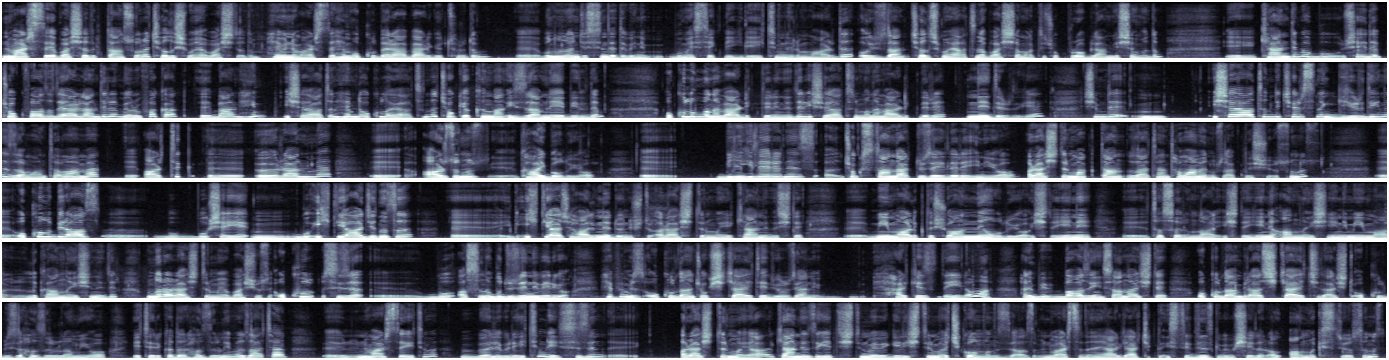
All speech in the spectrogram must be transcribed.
üniversiteye başladıktan sonra çalışmaya başladım. Hem üniversite hem okul beraber götürdüm. E, bunun öncesinde de benim bu meslekle ilgili eğitimlerim vardı. O yüzden çalışma hayatına başlamakta çok problem yaşamadım. E, kendimi bu şeyde çok fazla değerlendiremiyorum fakat e, ben hem iş hayatını hem de okul hayatını çok yakından izlemleyebildim. Okulun bana verdikleri nedir, iş hayatının bana verdikleri nedir diye. Şimdi iş hayatının içerisine girdiğiniz zaman tamamen e, artık e, öğrenme e, arzunuz kayboluyor. Bilgileriniz çok standart düzeylere iniyor. Araştırmaktan zaten tamamen uzaklaşıyorsunuz. Okul biraz bu şeyi bu ihtiyacınızı e, bir ihtiyaç haline dönüştür. Araştırmayı kendiniz işte e, mimarlıkta şu an ne oluyor? İşte yeni e, tasarımlar, işte yeni anlayış, yeni mimarlık anlayışı nedir? Bunları araştırmaya başlıyorsunuz. Okul size e, bu aslında bu düzeni veriyor. Hepimiz okuldan çok şikayet ediyoruz. Yani herkes değil ama hani bir, bazı insanlar işte okuldan biraz şikayetçiler. İşte okul bizi hazırlamıyor, yeteri kadar hazırlamıyor. Zaten e, üniversite eğitimi böyle bir eğitim değil. Sizin e, araştırmaya, kendinizi yetiştirme ve geliştirme açık olmanız lazım. Üniversiteden eğer gerçekten istediğiniz gibi bir şeyler al almak istiyorsanız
